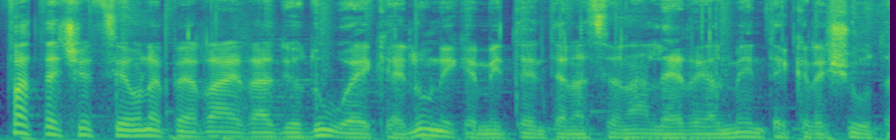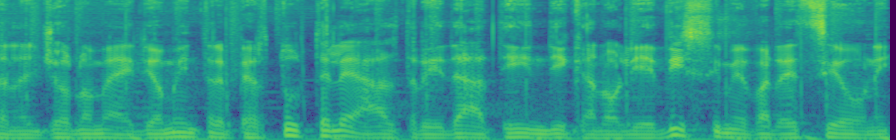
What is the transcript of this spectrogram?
Fatta eccezione per Rai Radio 2, che è l'unica emittente nazionale realmente cresciuta nel giorno medio, mentre per tutte le altre i dati indicano lievissime variazioni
